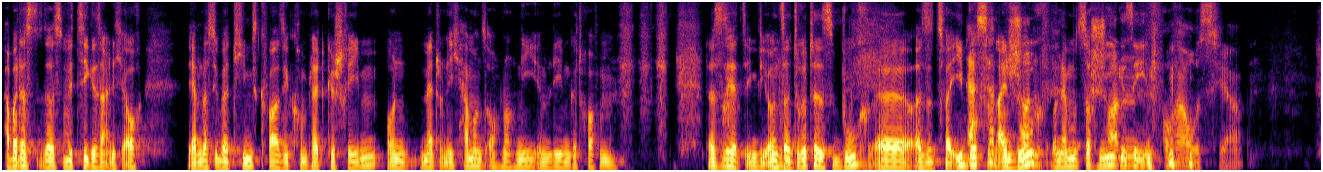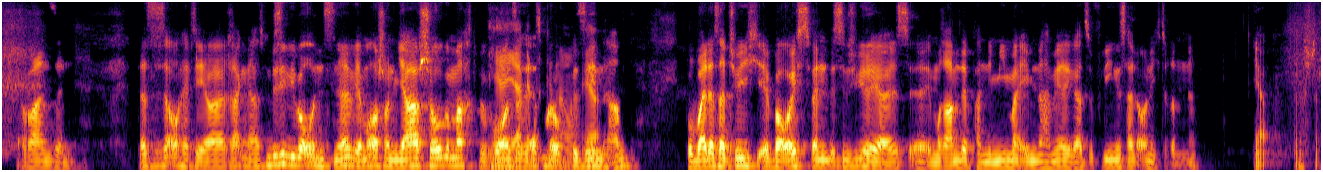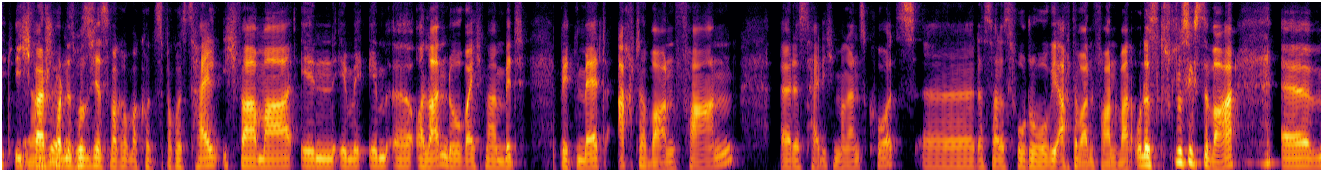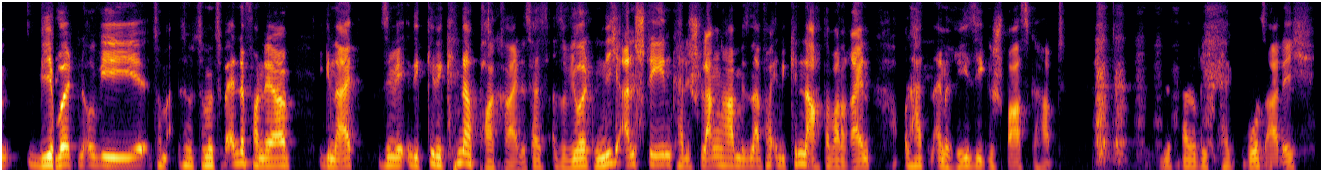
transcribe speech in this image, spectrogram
Aber das, das Witzige ist eigentlich auch, wir haben das über Teams quasi komplett geschrieben und Matt und ich haben uns auch noch nie im Leben getroffen. Das ist jetzt irgendwie unser drittes Buch, äh, also zwei E-Books und ein Buch und wir haben uns noch nie gesehen. Voraus, ja. Wahnsinn. Das ist auch heftig. Aber Ragnar ist ein bisschen wie bei uns, ne? Wir haben auch schon ein Jahr Show gemacht, bevor ja, wir uns ja, das erstmal genau, gesehen ja. haben. Wobei das natürlich äh, bei euch, Sven, ein bisschen schwieriger ist. Äh, Im Rahmen der Pandemie mal eben nach Amerika zu fliegen, ist halt auch nicht drin, ne? Ja, das stimmt. Ich ja, war schon, das muss ich jetzt mal, mal, kurz, mal kurz teilen. Ich war mal in, im, im äh, Orlando, weil ich mal mit, mit Matt Achterbahn fahren. Äh, das teile ich mal ganz kurz. Äh, das war das Foto, wo wir Achterbahn fahren waren. Und das Lustigste war, ähm, wir wollten irgendwie zum, zum, zum Ende von der Ignite sind wir in, die, in, den Kinderpark rein. Das heißt, also wir wollten nicht anstehen, keine Schlangen haben, wir sind einfach in die Kinderachterbahn rein und hatten einen riesigen Spaß gehabt. Das war wirklich halt großartig.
